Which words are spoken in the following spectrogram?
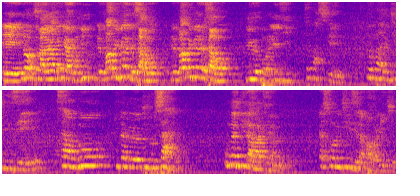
Et non, c'est pas le rabbin qui a répondu, le fabricant de savon. Le fabricant de savon lui répond, il dit, c'est parce que tu ne pas utiliser savon qui fait que toujours sale. Ou même qui la matière. Est-ce qu'on utilise la parole de Dieu?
